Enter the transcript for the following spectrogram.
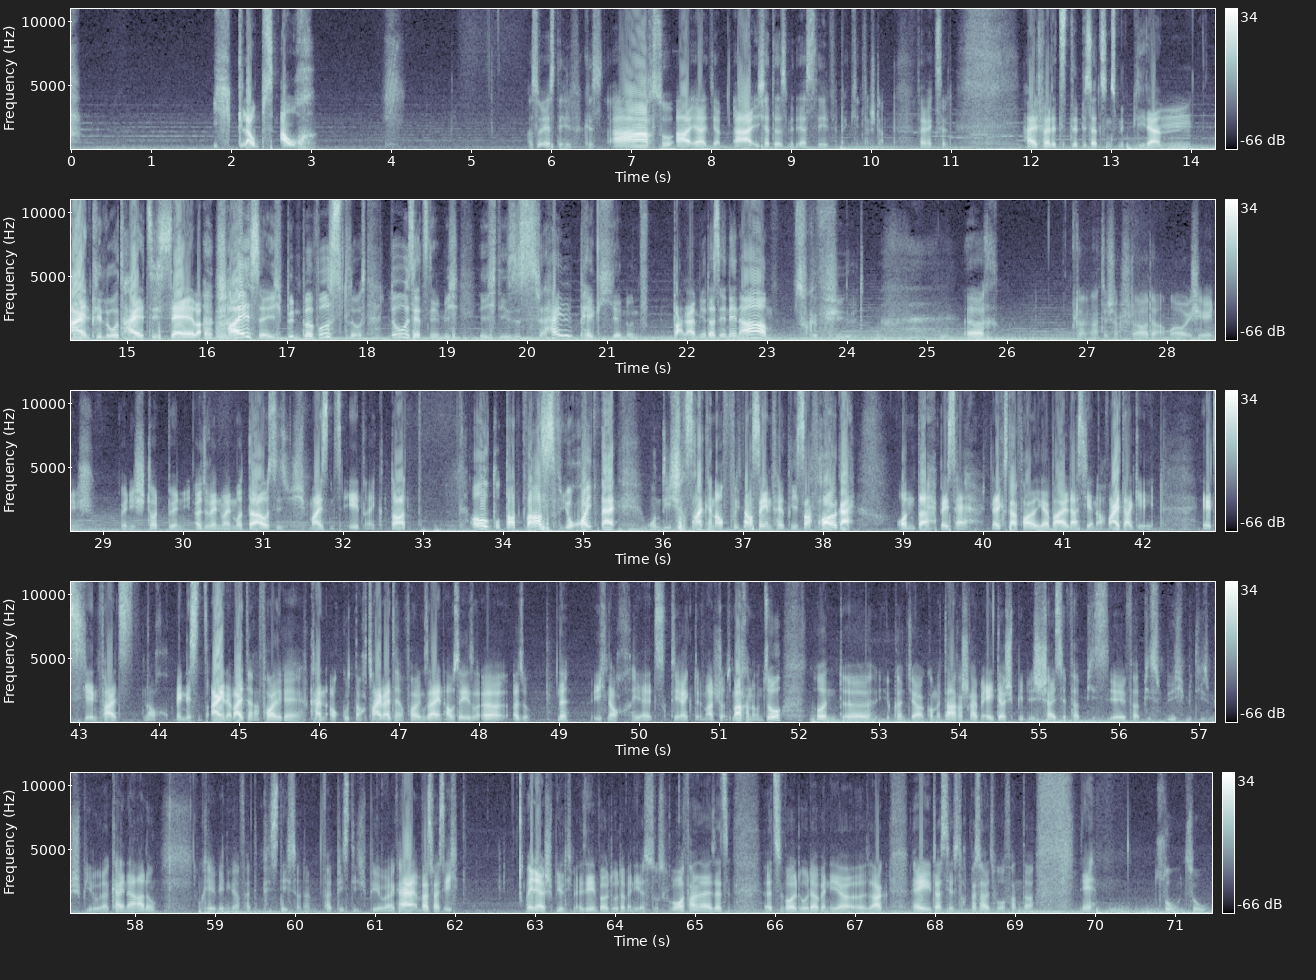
Ich glaub's auch. Also erste Hilfekiste. Ach so, ah, ja, ja. Ah, ich hatte das mit erste Hilfepaket verstanden. Verwechselt. Halt verletzte Besatzungsmitglieder. Hm, ein Pilot heilt sich selber. Scheiße, ich bin bewusstlos. Los, jetzt nehme ich, ich dieses Heilpäckchen und baller mir das in den Arm. So gefühlt. Ach. Pneumatischer Starter brauche ich eh nicht. Wenn ich dort bin, also wenn meine Mutter aus ist, ich meistens eh direkt dort. Also, das war's für heute. Und ich sage noch Wiedersehen für diese Folge. Und äh, bis äh, nächste Folge, weil das hier noch weitergeht. jetzt jedenfalls noch mindestens eine weitere Folge. Kann auch gut noch zwei weitere Folgen sein, außer äh, also, ne, ich noch hier jetzt direkt im Anschluss machen und so. Und äh, ihr könnt ja Kommentare schreiben, ey, das Spiel ist scheiße, verpiss, äh, verpiss mich mit diesem Spiel oder keine Ahnung. Okay, weniger verpiss dich, sondern verpiss dich Spiel oder keine, was weiß ich. Wenn ihr das Spiel nicht mehr sehen wollt oder wenn ihr es durch War Thunder ersetzen, ersetzen wollt oder wenn ihr äh, sagt, hey, das hier ist doch besser als War Thunder. Ne, so und so.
